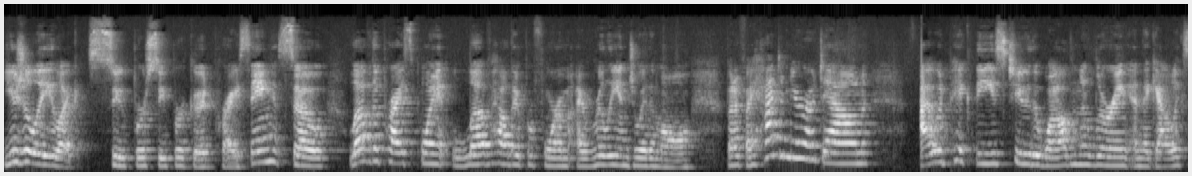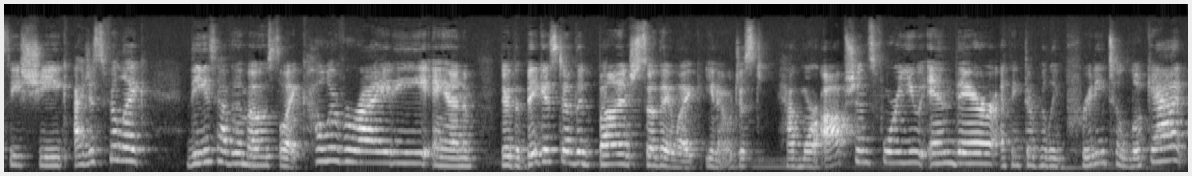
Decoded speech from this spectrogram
usually like super, super good pricing. So love the price point, love how they perform. I really enjoy them all. But if I had to narrow down, I would pick these two, the Wild and Alluring and the Galaxy Chic. I just feel like these have the most like color variety and they're the biggest of the bunch so they like, you know, just have more options for you in there. I think they're really pretty to look at.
